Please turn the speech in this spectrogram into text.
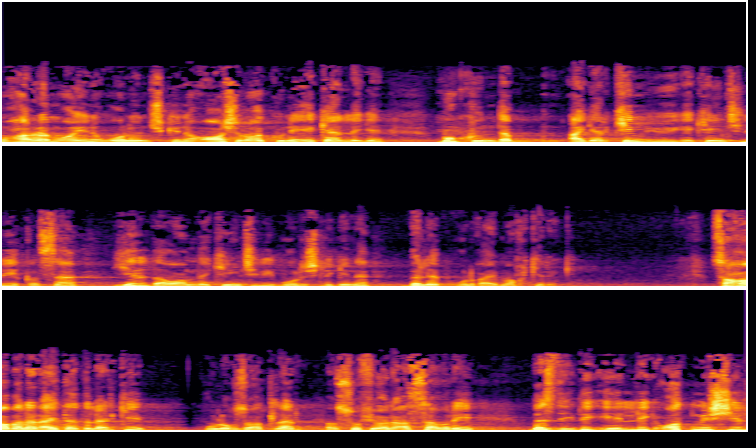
muharram oyini o'ninchi kuni oshiro kuni ekanligi bu kunda agar kim uyiga kengchilik qilsa yil davomida kengchilik bo'lishligini bilib ulg'aymoq kerak. Sahobalar aytadilarki ulug' zotlar sufyon as savriy biz deydi ellik oltmish yil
